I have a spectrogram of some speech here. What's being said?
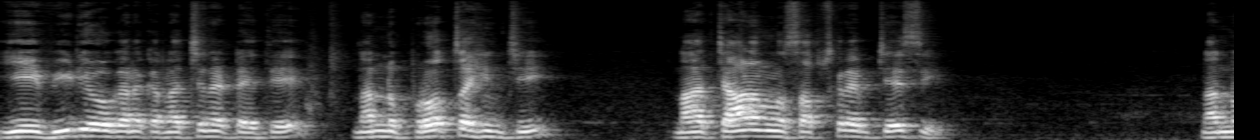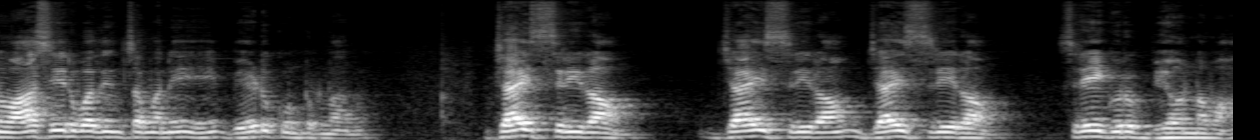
ఈ వీడియో గనక నచ్చినట్టయితే నన్ను ప్రోత్సహించి నా ఛానల్ను సబ్స్క్రైబ్ చేసి నన్ను ఆశీర్వదించమని వేడుకుంటున్నాను. జై శ్రీరామ్ జై శ్రీరామ్ జై శ్రీరామ్. శ్రీ గురుభ్యో నమః.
